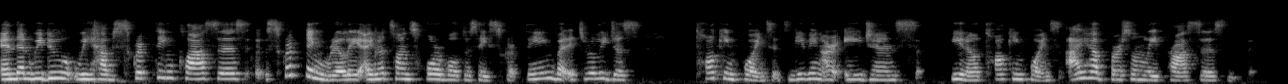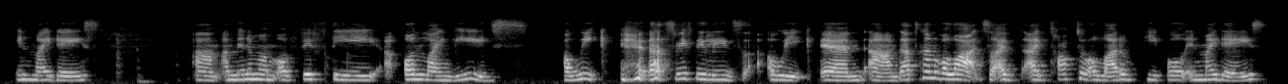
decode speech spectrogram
And then we do, we have scripting classes. Scripting really, I know it sounds horrible to say scripting, but it's really just talking points. It's giving our agents, you know, talking points. I have personally processed in my days um, a minimum of 50 online leads a week. that's 50 leads a week. And um, that's kind of a lot. So I've, I've talked to a lot of people in my days,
